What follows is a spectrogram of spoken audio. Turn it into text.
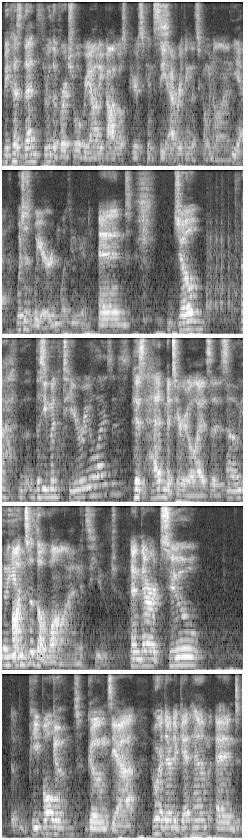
because then through the virtual reality goggles, Pierce can see See. everything that's going on. Yeah, Which is weird. was weird. And Job. Uh, this Dematerializes. his head materializes Oh, oh, yeah. onto the lawn, It's huge. and there are two uh, people, Goons. goons, yeah, who are there to get him. And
